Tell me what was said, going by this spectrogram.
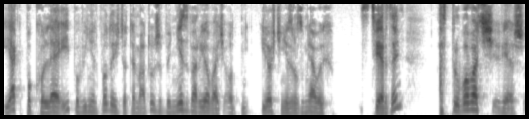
jak po kolei powinien podejść do tematu, żeby nie zwariować od ilości niezrozumiałych stwierdzeń, a spróbować, wiesz,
